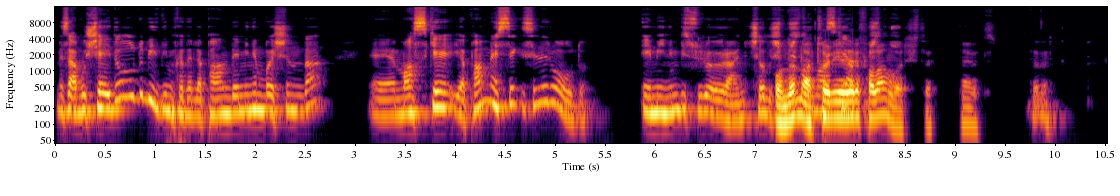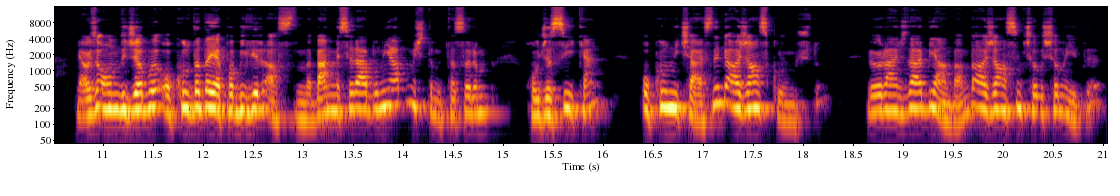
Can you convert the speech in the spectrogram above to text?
mesela bu şeyde oldu bildiğim kadarıyla pandeminin başında e, maske yapan meslek liseleri oldu. Eminim bir sürü öğrenci çalışmıştır. Onların atölyeleri falan var işte. Evet. Tabii. Ya o yüzden on the job'ı okulda da yapabilir aslında. Ben mesela bunu yapmıştım tasarım hocasıyken. Okulun içerisinde bir ajans kurmuştum. Ve öğrenciler bir yandan da ajansın çalışanıydı.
